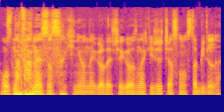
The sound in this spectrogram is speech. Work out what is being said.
uznawany za zaginionego, lecz jego oznaki życia są stabilne.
